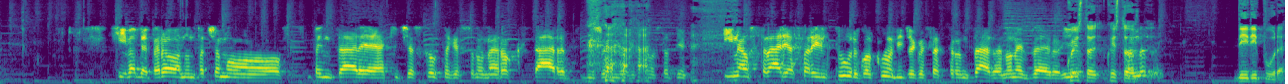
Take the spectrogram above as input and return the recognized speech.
Sì, vabbè, però non facciamo pensare a chi ci ascolta che sono una rockstar dicendo che sono stati in Australia a fare il tour, qualcuno dice questa stronzata, non è vero. Io- Questo, questo quando- di, di pure.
